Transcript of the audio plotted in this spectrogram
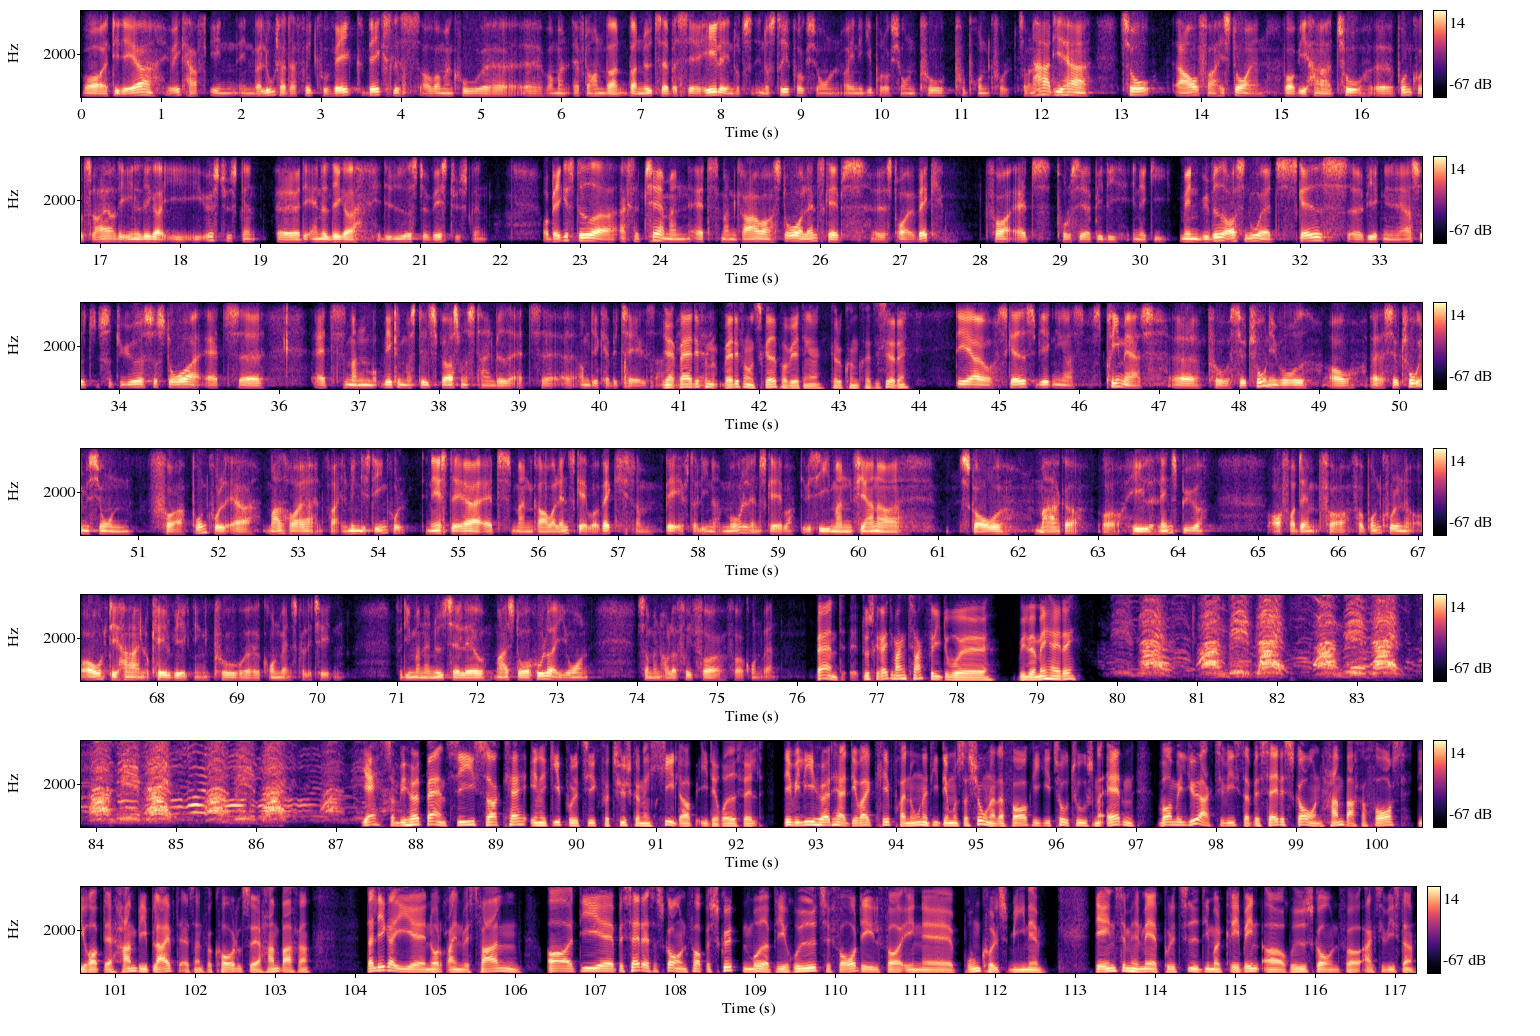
hvor DDR jo ikke haft en, en valuta, der frit kunne væk, veksles, og hvor man, kunne, øh, øh, hvor man efterhånden var, var nødt til at basere hele industriproduktionen og energiproduktionen på, på brunkul. Så man har de her to arve fra historien, hvor vi har to øh, brunkulslejre. Det ene ligger i, i Østtyskland, øh, det andet ligger i det yderste Vesttyskland. Og begge steder accepterer man, at man graver store landskabsstrøg væk for at producere billig energi. Men vi ved også nu, at skadesvirkningerne er så, så dyre, så store, at, øh, at man virkelig må stille spørgsmålstegn ved, at, øh, om det kan betale sig. Ja, hvad er det for, hvad er det for nogle skadepåvirkninger? Kan du konkretisere det? Det er jo skadesvirkninger primært øh, på CO2-niveauet, og øh, CO2-emissionen for brunkul er meget højere end fra almindelig stenkul. Det næste er, at man graver landskaber væk, som bagefter ligner månelandskaber. Det vil sige, at man fjerner skove, marker og hele landsbyer, offer dem for, for brunkullene, og det har en lokal virkning på øh, grundvandskvaliteten. Fordi man er nødt til at lave meget store huller i jorden, så man holder frit for, for grundvand. Bernd, du skal rigtig mange tak, fordi du øh, ville være med her i dag. Ja, som vi hørte Bernd sige, så kan energipolitik for tyskerne helt op i det røde felt. Det vi lige hørte her, det var et klip fra nogle af de demonstrationer, der foregik i 2018, hvor miljøaktivister besatte skoven Hambacher Forst. De råbte Hambi bleibt, altså en forkortelse af Hambacher, der ligger i øh, Nordrhein-Westfalen, og de øh, besatte altså skoven for at beskytte den mod at blive ryddet til fordel for en øh, brunkulsmine. Det endte simpelthen med, at politiet de måtte gribe ind og rydde skoven for aktivister.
